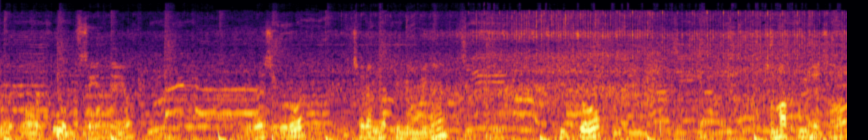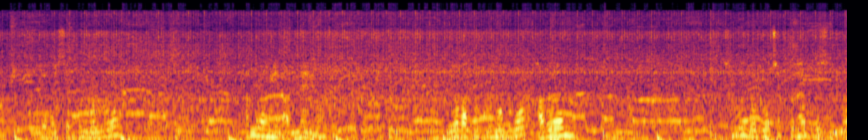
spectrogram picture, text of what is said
어, 또 발생했네요. 이런 식으로 이 차량 같은 경우에는 뒤쪽 점막골에서 문제가 있었던 걸로 판명이 났네요. 이와 같은 방법으로 다른 실린더도 체크를 해보겠습니다.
